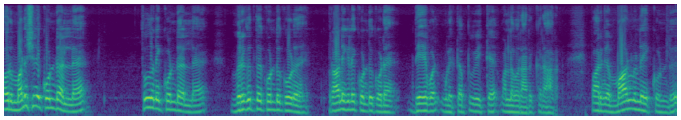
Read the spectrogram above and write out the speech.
அவர் மனுஷனை கொண்டு அல்ல தூதனை கொண்டு அல்ல மிருகத்தை கொண்டு கூட பிராணிகளை கொண்டு கூட தேவன் உங்களை தப்பு வைக்க வல்லவராக இருக்கிறார். பாருங்கள் மானனை கொண்டு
